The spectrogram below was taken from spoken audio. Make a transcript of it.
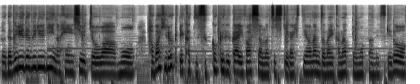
と WWD の編集長はもう幅広くてかつすっごく深いファッションの知識が必要なんじゃないかなって思ったんですけど、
